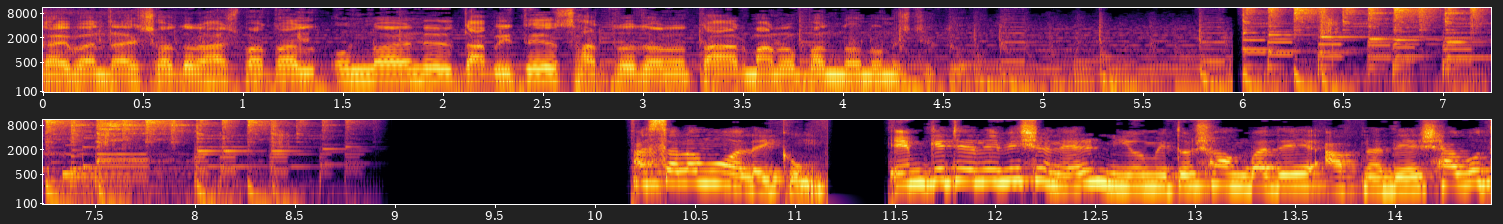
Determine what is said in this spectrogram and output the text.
গাইবান্ধায় সদর হাসপাতাল উন্নয়নের দাবিতে ছাত্র জনতার মানববন্ধন অনুষ্ঠিত। আসসালামু আলাইকুম। এমকে টেলিভিশনের নিয়মিত সংবাদে আপনাদের স্বাগত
